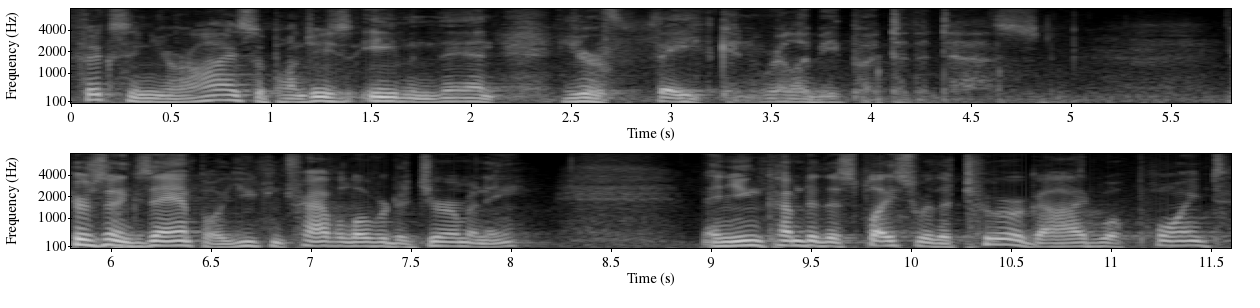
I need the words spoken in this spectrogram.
fixing your eyes upon Jesus, even then, your faith can really be put to the test. Here's an example you can travel over to Germany and you can come to this place where the tour guide will point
